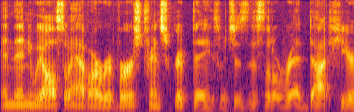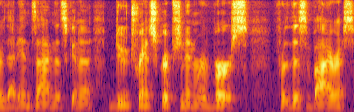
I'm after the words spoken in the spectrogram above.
and then we also have our reverse transcriptase, which is this little red dot here, that enzyme that's going to do transcription in reverse for this virus.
